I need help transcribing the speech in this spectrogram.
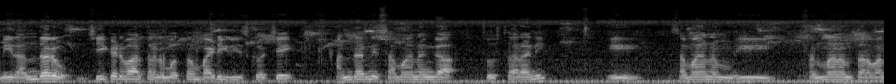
మీరందరూ చీకటి వార్తలను మొత్తం బయటికి తీసుకొచ్చి అందరినీ సమానంగా చూస్తారని ఈ సమానం ఈ సన్మానం తర్వాత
